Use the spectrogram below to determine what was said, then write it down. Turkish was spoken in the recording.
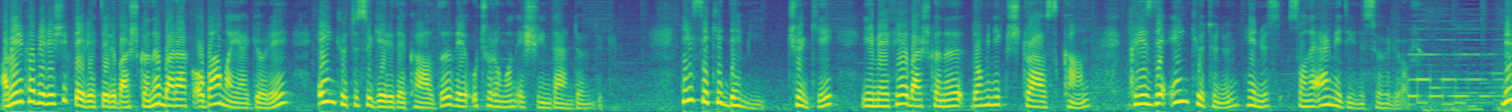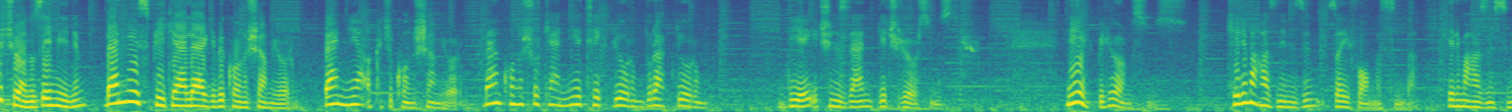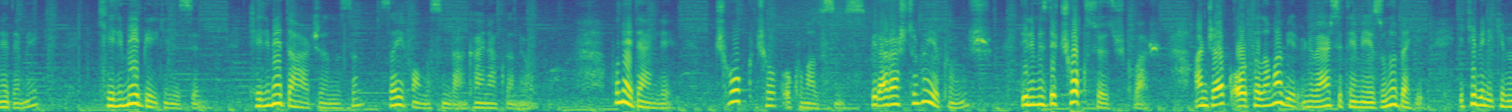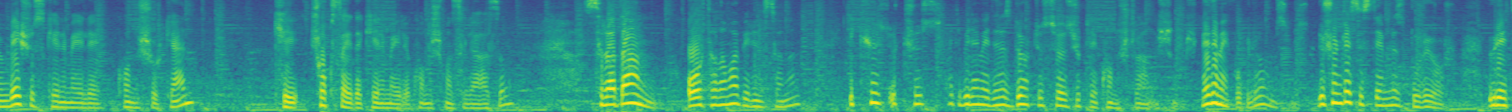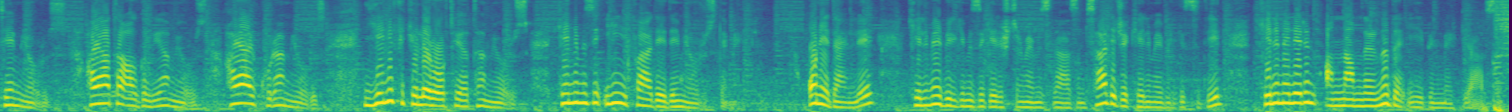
Amerika Birleşik Devletleri Başkanı Barack Obama'ya göre en kötüsü geride kaldı ve uçurumun eşiğinden döndük. Neyse ki demeyin. Çünkü IMF Başkanı Dominic Strauss-Kahn krizde en kötünün henüz sona ermediğini söylüyor. Birçoğunuz eminim ben niye spikerler gibi konuşamıyorum? Ben niye akıcı konuşamıyorum? Ben konuşurken niye tekliyorum, duraklıyorum diye içinizden geçiriyorsunuzdur. Niye biliyor musunuz? Kelime haznenizin zayıf olmasından. Kelime haznesi ne demek? Kelime bilginizin, kelime dağarcığınızın zayıf olmasından kaynaklanıyor bu. Nedenle çok çok okumalısınız. Bir araştırma yapılmış. Dilimizde çok sözcük var. Ancak ortalama bir üniversite mezunu dahi 2000-2500 kelimeyle konuşurken ki çok sayıda kelimeyle konuşması lazım. Sıradan ortalama bir insanın 200-300 hadi bilemediniz 400 sözcükle konuştuğu anlaşılmış. Ne demek bu biliyor musunuz? Düşünce sistemimiz duruyor. Üretemiyoruz. Hayatı algılayamıyoruz. Hayal kuramıyoruz. Yeni fikirler ortaya atamıyoruz. Kendimizi iyi ifade edemiyoruz demek. O nedenle kelime bilgimizi geliştirmemiz lazım. Sadece kelime bilgisi değil, kelimelerin anlamlarını da iyi bilmek lazım.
